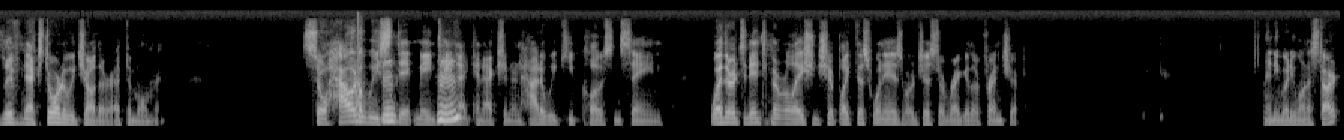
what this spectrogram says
live next door to each other at the moment. So how do we stay, maintain mm-hmm. that connection and how do we keep close and sane, whether it's an intimate relationship like this one is or just a regular friendship? Anybody want to start?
